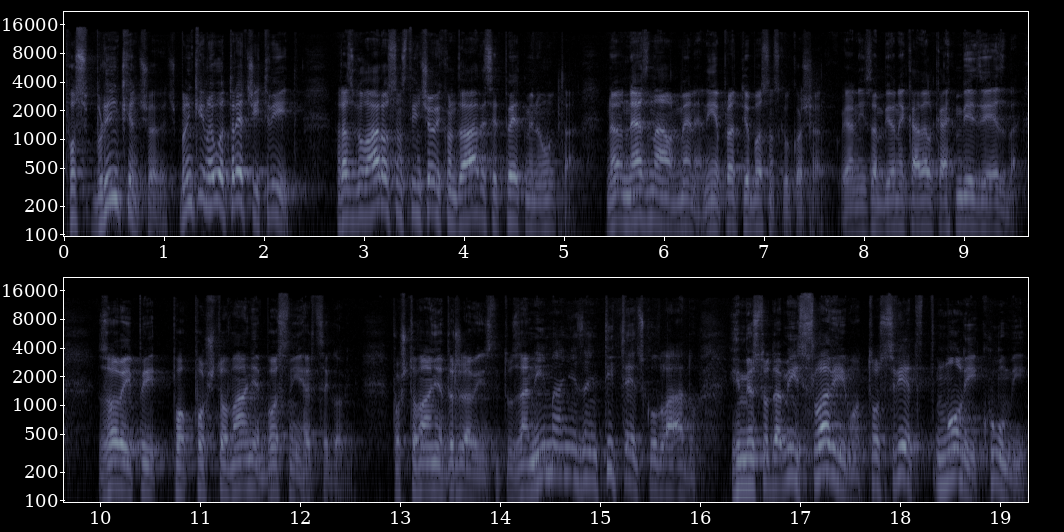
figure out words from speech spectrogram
Pos, Blinken čovječ. Blinken je ovo treći tweet. Razgovarao sam s tim čovjekom 25 minuta. Ne, ne zna on mene, nije pratio bosansku košarku. Ja nisam bio neka velika NBA zvijezda. Zove i po, poštovanje Bosni i Hercegovini. Poštovanje države i institutu. Zanimanje za entitetsku vladu. I mjesto da mi slavimo, to svijet moli, kumi.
